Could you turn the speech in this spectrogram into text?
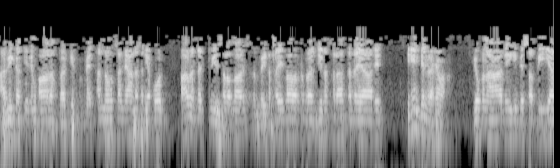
ابي كثير قال اخبرني انه سمع انس يقول قام النبي صلى الله عليه وسلم بين خيبر والمدينة ثلاث ليال تین دن رہے وہاں۔ یبنا علیہ بصفیہ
